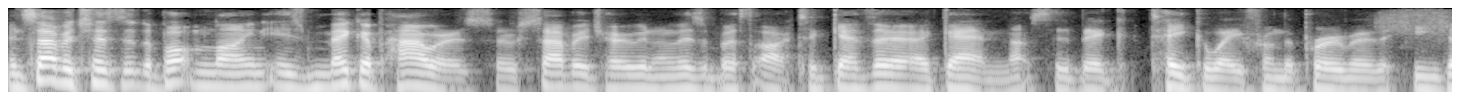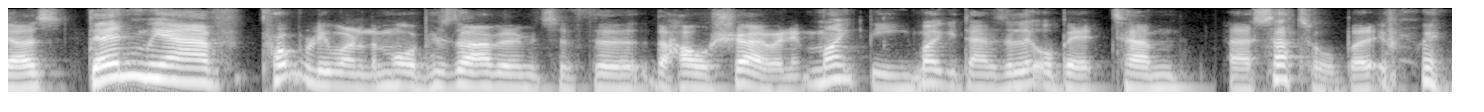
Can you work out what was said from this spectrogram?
and Savage says that the bottom line is mega powers. So Savage, Hogan, and Elizabeth are together again. That's the big takeaway from the promo that he does. Then we have probably one of the more bizarre moments of the the whole show, and it might be might get down as a little bit um, uh, subtle, but it,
